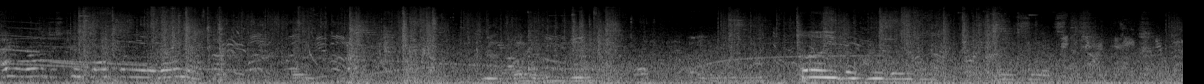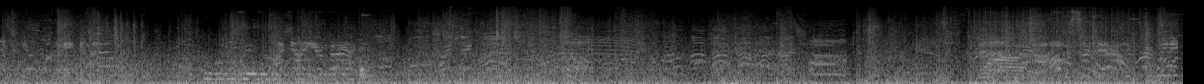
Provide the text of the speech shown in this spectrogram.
I don't know, it just controlled for me to run that far. What did you do? You don't you believe me. Let me see this. The one here that was something like that. Officer down! We need...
